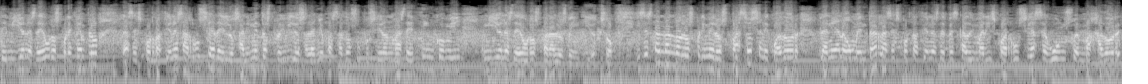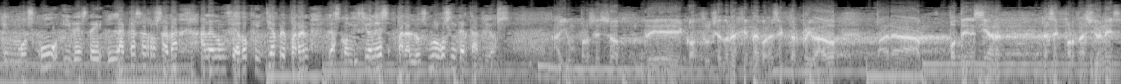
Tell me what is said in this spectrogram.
de millones de euros. Por ejemplo, las exportaciones a Rusia de los alimentos prohibidos el año pasado supusieron más de 5.000 millones de euros para los 28. Y se están dando los primeros pasos. En Ecuador planean aumentar las exportaciones de pescado y marisco a Rusia, según su embajador en Moscú. Y desde la Casa Rosada han anunciado que ya preparan las condiciones para los nuevos intercambios. hay un proceso de construcción de una agenda con el sector privado para potenciar las exportaciones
